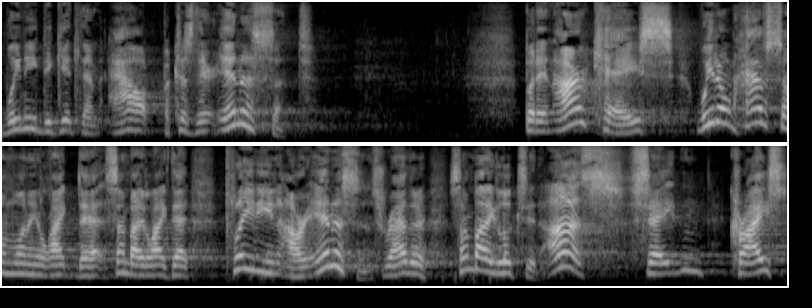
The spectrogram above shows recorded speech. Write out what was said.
We need to get them out because they're innocent. But in our case, we don't have someone like that, somebody like that pleading our innocence. Rather, somebody looks at us, Satan, Christ,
